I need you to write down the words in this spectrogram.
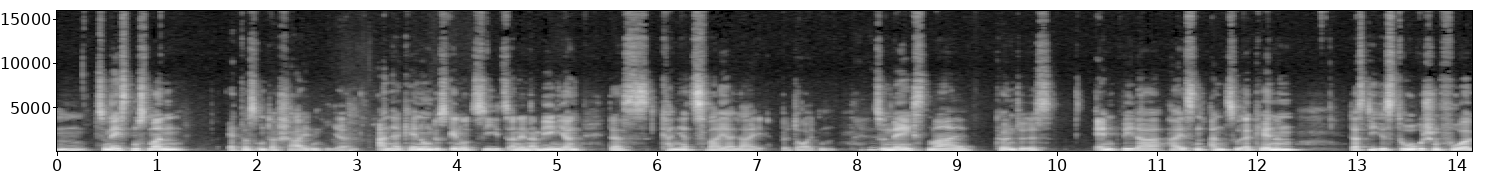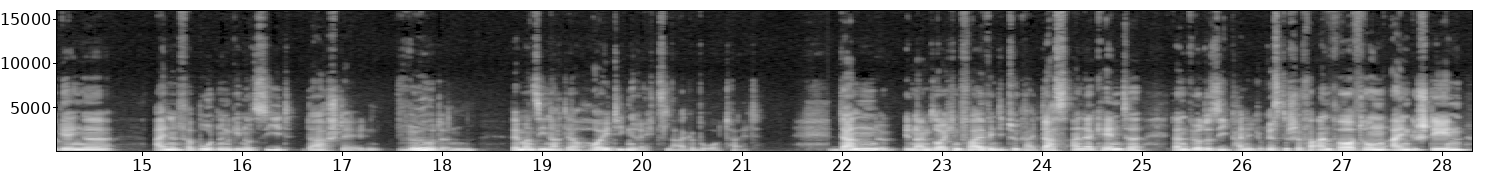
hm, zunächst muss man etwas unterscheiden hier. Anerkennung des Genozids an den Armeniern, das kann ja zweierlei bedeuten. Mhm. Zunächst mal könnte es entweder heißen anzuerkennen, dass die historischen Vorgänge einen verbotenen Genozid darstellen würden, wenn man sie nach der heutigen Rechtslage beurteilt. Dann in einem solchen Fall, wenn die Türkei das anerkennte, dann würde sie keine juristische Verantwortung eingestehen,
